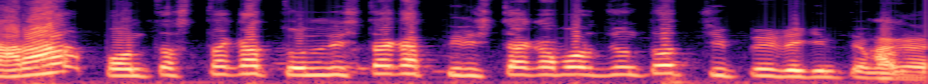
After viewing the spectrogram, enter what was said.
তারা পঞ্চাশ টাকা চল্লিশ টাকা তিরিশ টাকা পর্যন্ত চিপ রেটে কিনতে পারবে।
